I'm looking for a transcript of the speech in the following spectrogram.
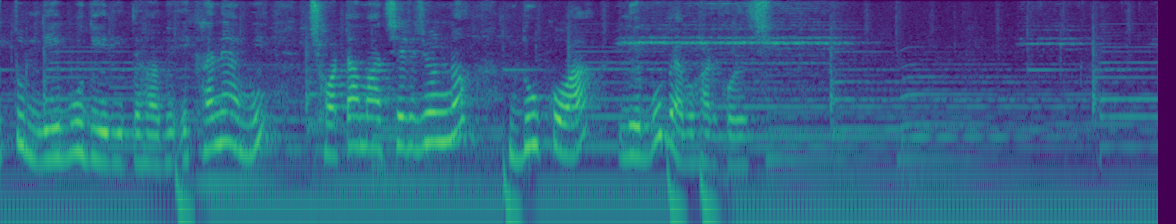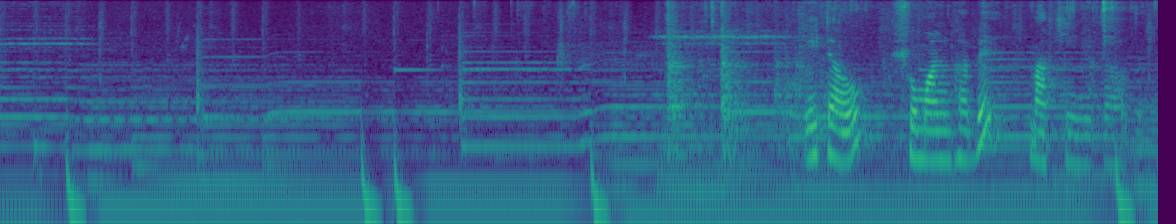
একটু লেবু দিয়ে দিতে হবে। এখানে আমি ছটা মাছের জন্য দু কোয়া লেবু ব্যবহার করেছি। এটাও সমানভাবে মাখিয়ে নিতে হবে।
